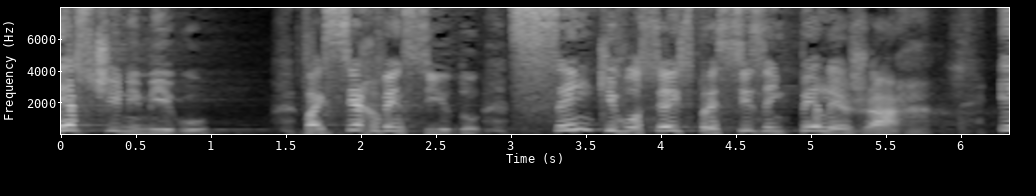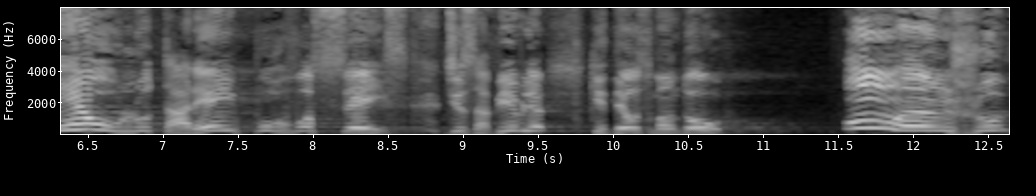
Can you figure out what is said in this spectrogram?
Este inimigo vai ser vencido sem que vocês precisem pelejar. Eu lutarei por vocês. Diz a Bíblia que Deus mandou um anjo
